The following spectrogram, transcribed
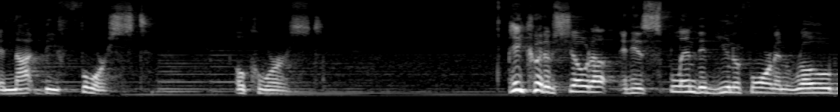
and not be forced or coerced. He could have showed up in his splendid uniform and robe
